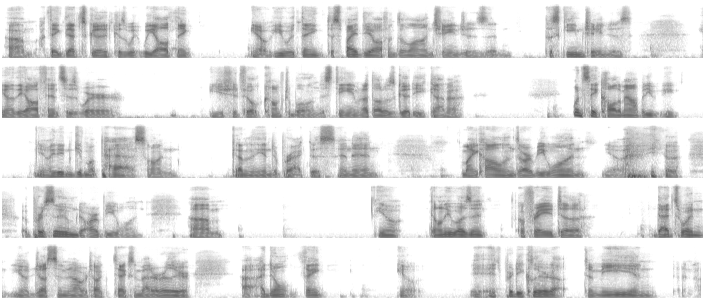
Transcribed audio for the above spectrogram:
um, I think that's good because we, we all think, you know, you would think despite the offensive line changes and the scheme changes, you know, the offense is where you should feel comfortable in this team. And I thought it was good. He kind of, wouldn't say called him out, but he, he, you know, he didn't give him a pass on kind of the end of practice. And then Mike Hollins, RB1, you know, you know presumed RB1. Um, you know, Tony wasn't afraid to, that's when, you know, Justin and I were talking, texting about it earlier. I, I don't think, you know, it, it's pretty clear to, to me and, and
